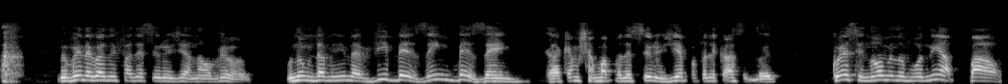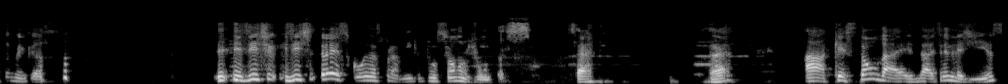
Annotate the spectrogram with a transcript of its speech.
Não vem negócio de fazer cirurgia, não, viu? O nome da menina é Vibezem Bezem. Ela quer me chamar para fazer cirurgia para fazer classe 2. Com esse nome, não vou nem a pau, tô brincando. E, existe, existe três coisas para mim que funcionam juntas, certo? É? A questão das, das energias,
